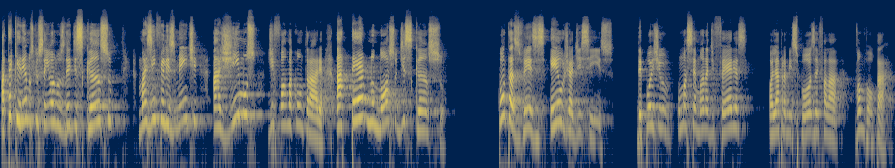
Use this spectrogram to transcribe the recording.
até queremos que o Senhor nos dê descanso, mas infelizmente agimos de forma contrária, até no nosso descanso. Quantas vezes eu já disse isso? Depois de uma semana de férias, olhar para minha esposa e falar: vamos voltar?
